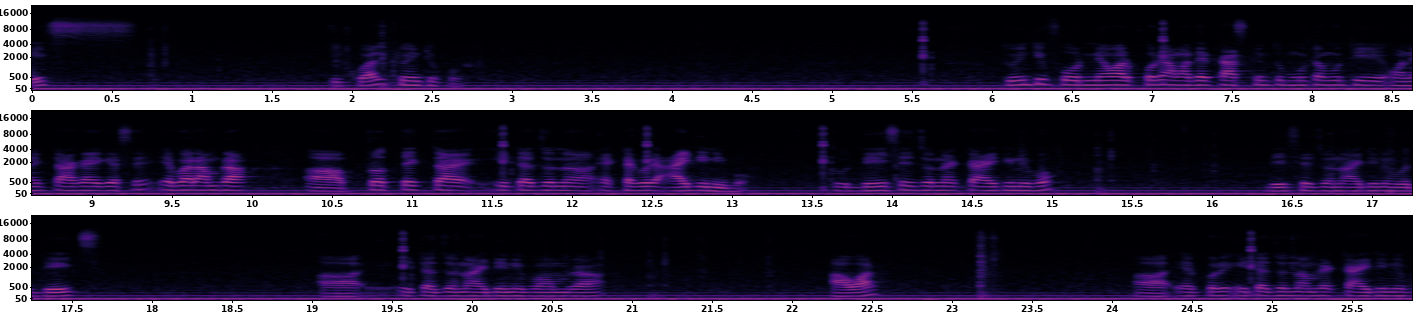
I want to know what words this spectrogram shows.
H equal twenty four twenty four নেওয়ার পরে আমাদের কাজ কিন্তু মোটামুটি অনেকটা আগায় গেছে। এবার আমরা প্রত্যেকটা এটার জন্য একটা করে আইডি নিব। তো ডেইসের জন্য একটা আইডি নিব। ডেইসের জন্য আইডি নিব ডেইস এটার জন্য আইডি নিব আমরা আওয়ার এরপরে এটার জন্য আমরা একটা আইডি নিব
